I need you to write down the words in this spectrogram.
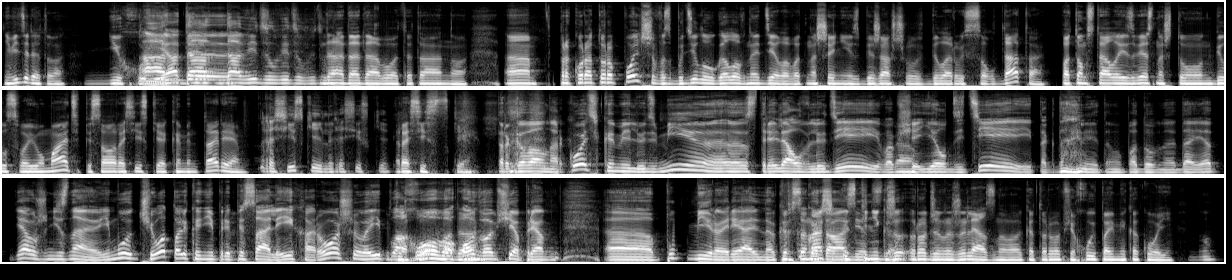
Не видели этого? Нихуя а, да, да, видел, видел, видел. Да, да, да, вот это оно. А, прокуратура Польши возбудила уголовное дело в отношении сбежавшего в Беларусь солдата. Потом стало известно, что он бил свою мать, писал российские комментарии. Российские или российские? Российские. Торговал наркотиками, людьми, э, стрелял в людей, вообще да. ел детей и так далее и тому подобное. Да, я, я уже не знаю, ему чего только не приписали, и хорошего, и, и плохого. плохого да. Он вообще прям э, пуп мира реально. Персонаж из книг Ж- Роджера Желязного, который вообще хуй пойми какой. Ну.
